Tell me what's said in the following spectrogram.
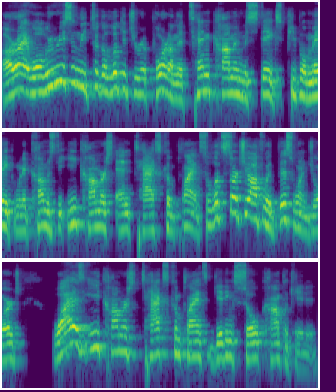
All right. Well, we recently took a look at your report on the 10 common mistakes people make when it comes to e commerce and tax compliance. So let's start you off with this one, George. Why is e commerce tax compliance getting so complicated?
